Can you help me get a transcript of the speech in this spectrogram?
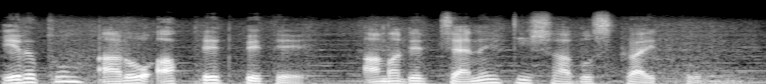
এরকম আরও আপডেট পেতে আমাদের চ্যানেলটি সাবস্ক্রাইব করুন।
